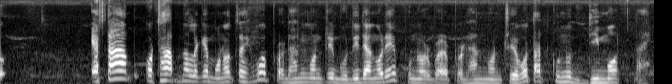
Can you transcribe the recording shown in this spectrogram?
এটা কথা আপোনালোকে মনত ৰাখিব প্ৰধানমন্ত্ৰী মোদী ডাঙৰীয়াই পুনৰবাৰ প্ৰধানমন্ত্ৰী হ'ব তাত কোনো দ্বিমত নাই।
